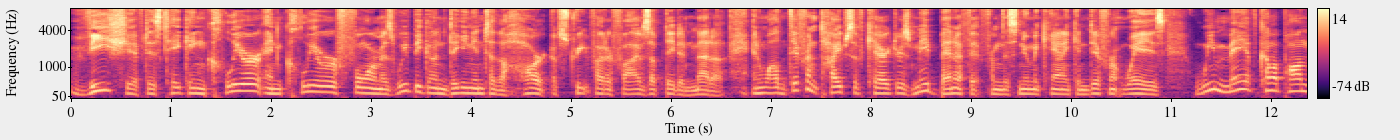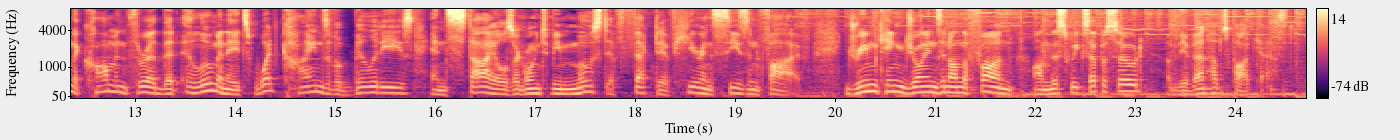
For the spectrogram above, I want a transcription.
V Shift is taking clearer and clearer form as we've begun digging into the heart of Street Fighter V's updated meta. And while different types of characters may benefit from this new mechanic in different ways, we may have come upon the common thread that illuminates what kinds of abilities and styles are going to be most effective here in Season 5. Dream King joins in on the fun on this week's episode of the Event Hubs podcast.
